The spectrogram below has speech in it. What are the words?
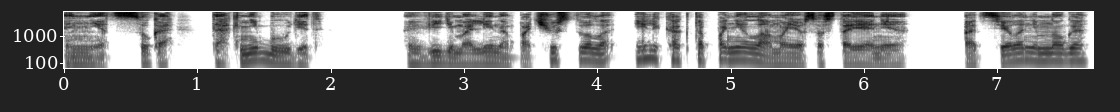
Нет, сука, так не будет. Видимо, Лина почувствовала или как-то поняла мое состояние. Отсела немного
